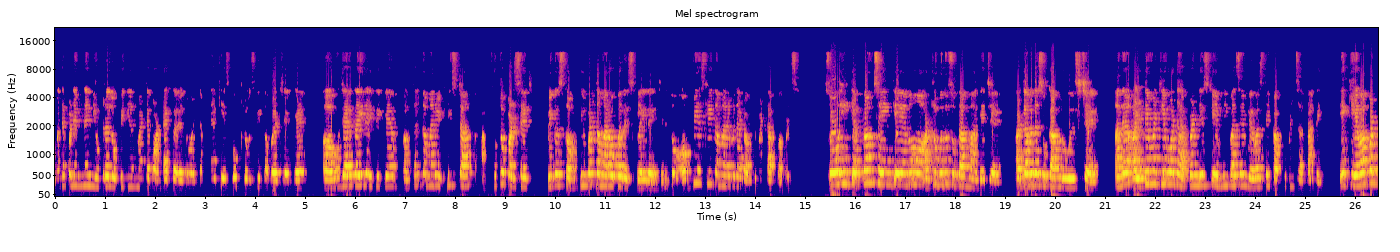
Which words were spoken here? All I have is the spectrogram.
મને પણ એમને ન્યુટ્રલ ઓપિનિયન માટે કોન્ટેક્ટ કરેલો એટલે મને કેસ બહુ ક્લોઝલી ખબર છે કે હું જ્યારે કહી રહી હતી કે, અંકલ, તમારે એટલીસ્ટ સ્ટાફ આપવું તો પડશે જ. બીકોઝ કંપની પણ તમારા ઉપર રિસ્ક લઈ રહી છે. તો ઓબ્વિયસલી તમારે બધા ડોક્યુમેન્ટ આપવા પડશે. So he kept on saying કે એનો આટલું બધું શું કામ માંગે છે? આટલા બધા શું કામ રૂલ્સ છે? અને અલ્ટિમેટલી વોટ હેપન્ડ ઇઝ કે એમની પાસે વ્યવસ્થિત ડોક્યુમેન્ટ્સ હતા નહીં. એ કેવા પણ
